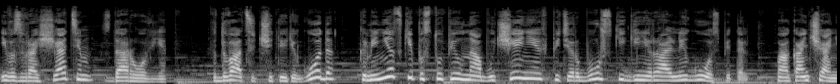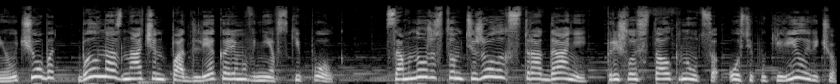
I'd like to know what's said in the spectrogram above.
и возвращать им здоровье. В 24 года Каменецкий поступил на обучение в Петербургский генеральный госпиталь. По окончанию учебы был назначен под лекарем в Невский полк. Со множеством тяжелых страданий пришлось столкнуться Осипу Кирилловичу,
